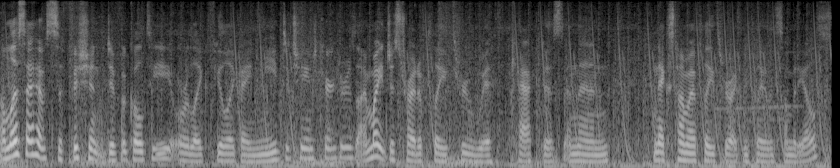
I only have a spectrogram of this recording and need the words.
Unless I have sufficient difficulty or like feel like I need to change characters, I might just try to play through with Cactus and then next time I play through I can play with somebody else.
